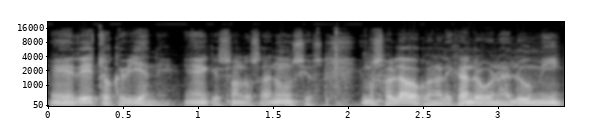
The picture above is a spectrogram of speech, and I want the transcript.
eh, de esto que viene, que son los anuncios. Hemos hablado con Alejandro Bonalumi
